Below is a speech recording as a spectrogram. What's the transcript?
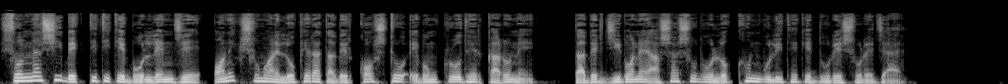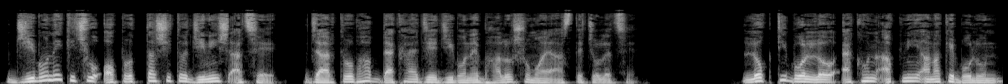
সন্ন্যাসী ব্যক্তিটিকে বললেন যে, অনেক সময় লোকেরা তাদের কষ্ট এবং ক্রোধের কারণে তাদের জীবনে আসা শুভ লক্ষণগুলি থেকে দূরে সরে যায়। জীবনে কিছু অপ্রত্যাশিত জিনিস আছে যার প্রভাব দেখায় যে জীবনে ভালো সময় আসতে চলেছে। লোকটি বলল, এখন আপনি আমাকে বলুন,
